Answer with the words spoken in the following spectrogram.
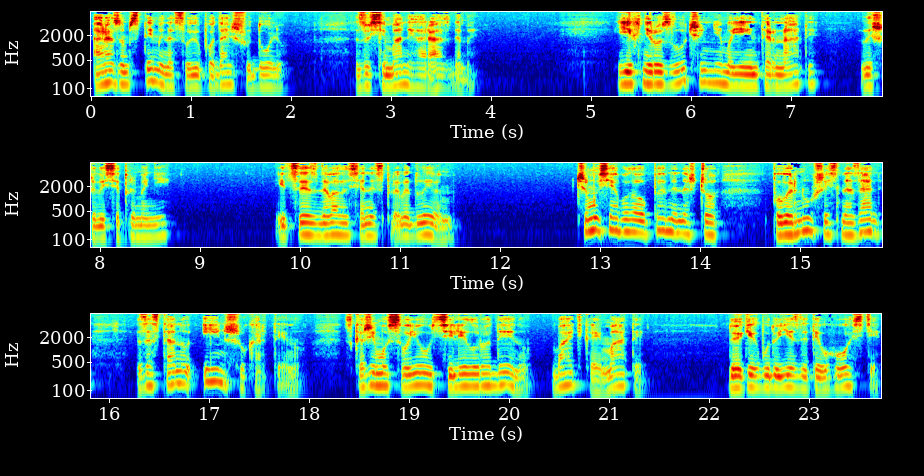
а разом з тими на свою подальшу долю з усіма негараздами. Їхні розлучення, мої інтернати лишилися при мені, і це здавалося несправедливим. Чомусь я була впевнена, що, повернувшись назад, застану іншу картину скажімо, свою уцілілу родину, батька і мати, до яких буду їздити в гості.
